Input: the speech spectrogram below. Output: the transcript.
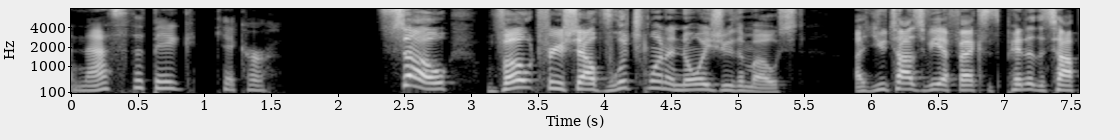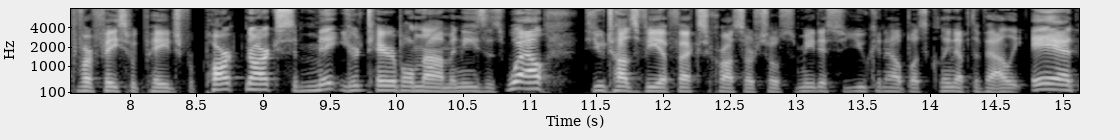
And that's the big kicker. So vote for yourself. Which one annoys you the most? Uh, Utah's VFX is pinned at the top of our Facebook page for Park Narc. Submit your terrible nominees as well to Utah's VFX across our social media so you can help us clean up the valley and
